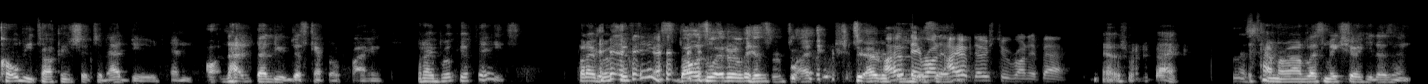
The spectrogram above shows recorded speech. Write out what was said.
Kobe talking shit to that dude, and uh, that that dude just kept on replying, "But I broke your face. But I broke your face." That was literally his reply to everything. I hope they run. said. it. I hope those two run it back. Yeah, let's run it back. Miss- This time around, let's make sure he doesn't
